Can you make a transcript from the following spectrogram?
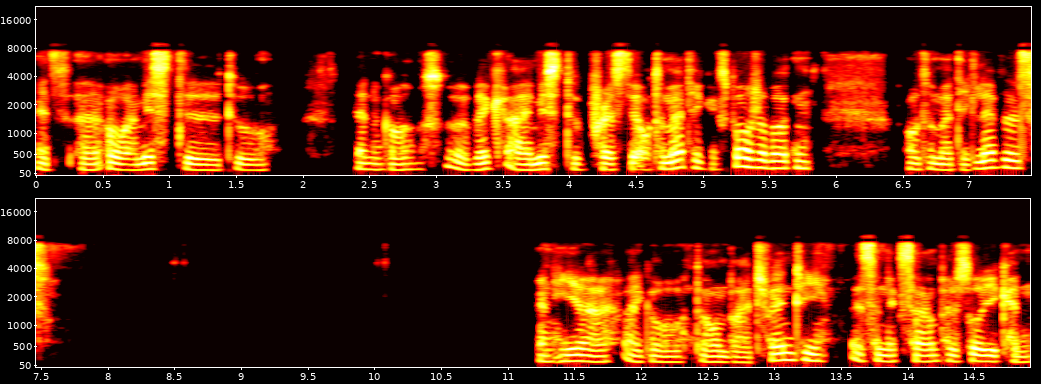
It's uh, oh, I missed uh, to then go back. I missed to press the automatic exposure button, automatic levels. And here I go down by 20 as an example, so you can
